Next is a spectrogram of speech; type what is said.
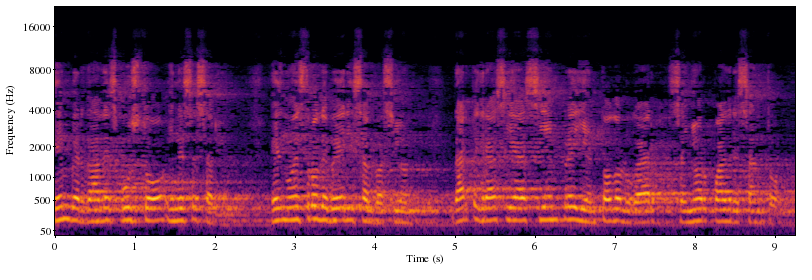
En verdad es justo y necesario. Es nuestro deber y salvación darte gracias siempre y en todo lugar, Señor Padre Santo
